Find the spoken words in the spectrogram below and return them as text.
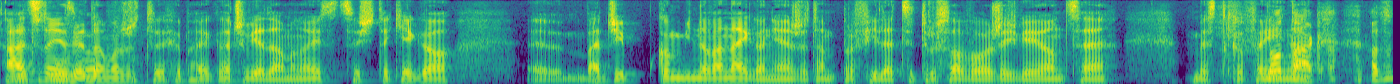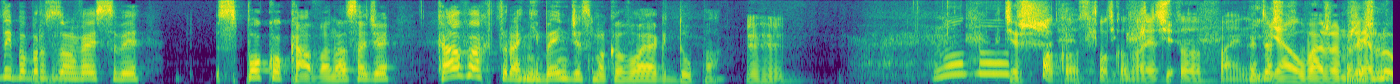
Ale Nic tutaj jest no. wiadomo, że to chyba, znaczy wiadomo, no jest coś takiego bardziej kombinowanego, nie? Że tam profile cytrusowo-orzeźwiające, bez kofeina. No tak, a tutaj po prostu zamawiałeś sobie spoko kawa, na zasadzie kawa, która nie będzie smakowała jak dupa. Mhm. No, no Chociaż- spoko, spoko, no jest to fajne. Chociaż- ja uważam, że ja w lubisz-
